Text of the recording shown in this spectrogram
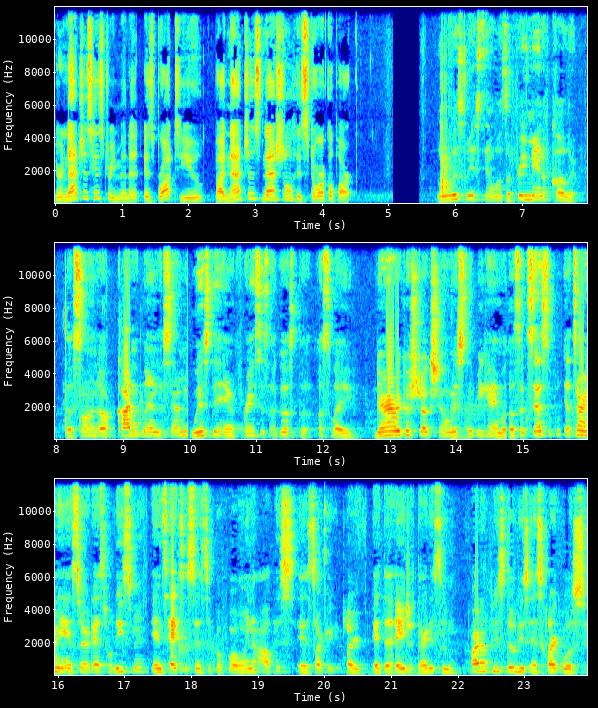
Your Natchez History Minute is brought to you by Natchez National Historical Park. Lewis Winston was a free man of color, the son of cotton planter Samuel Winston and Frances Augusta, a slave. During Reconstruction, Winston became a successful attorney and served as policeman and tax assessor before winning office as circuit clerk at the age of 32. Part of his duties as clerk was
